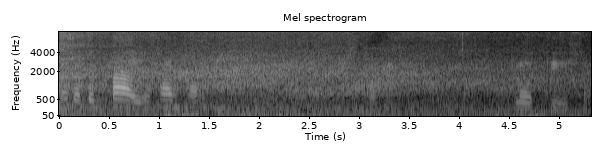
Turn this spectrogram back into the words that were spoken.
ก็จะ เป็นป้ายอยู่ข้างทางโรตีใส่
